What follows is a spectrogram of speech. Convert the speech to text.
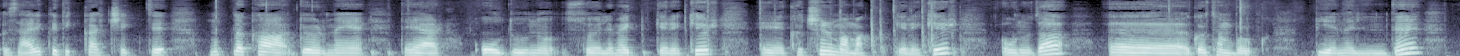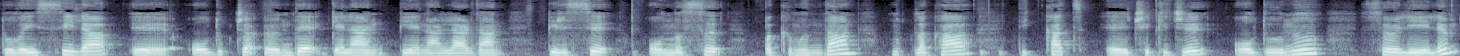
özellikle dikkat çekti. Mutlaka görmeye değer olduğunu söylemek gerekir. E, kaçırmamak gerekir. Onu da e, Gothenburg Bienalinde. Dolayısıyla e, oldukça önde gelen bienallerden birisi olması bakımından mutlaka dikkat e, çekici olduğunu söyleyelim.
